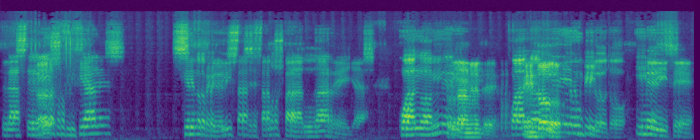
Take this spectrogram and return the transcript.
Las teorías oficiales, siendo periodistas, estamos para dudar de ellas. Cuando a mí me viene, Totalmente. cuando En a mí viene un piloto y me dice,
